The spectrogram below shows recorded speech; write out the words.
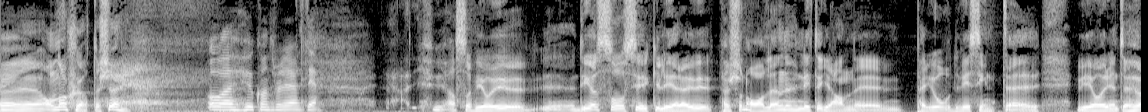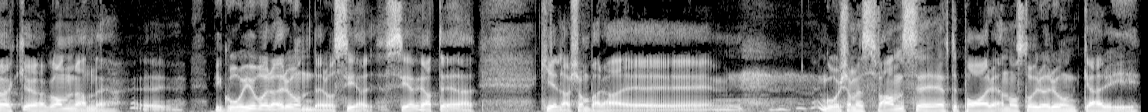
Eh, om de sköter sig. Och hur kontrolleras det? Alltså vi har ju, eh, dels så cirkulerar ju personalen lite grann eh, periodvis inte. Vi har inte hökögon men eh, vi går ju våra runder och ser, ser vi att det är killar som bara eh, går som en svans efter paren och står och runkar i...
